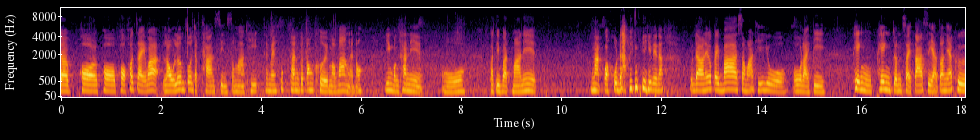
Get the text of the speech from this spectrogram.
จะพอพอพอเข้าใจว่าเราเริ่มต้นจากทานศีลสมาธิใช่ไหมทุกท่านก็ต้องเคยมาบ้างแหละเนาะยิ่งบางท่านนี่โอ้ปฏิบัติมานี่หนักกว่าครูดาวยังมีเลยนะครูดาวนี่ก็ไปบ้าสมาธิอยู่โอ้หลายปี เพ่งเพ่งจนสายตาเสียตอนนี้คือ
